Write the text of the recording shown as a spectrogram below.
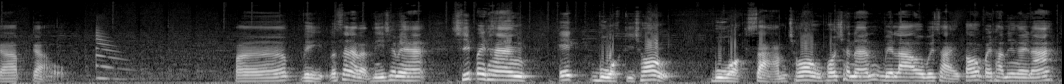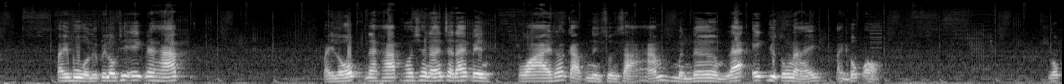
กราฟเก่าปั๊บนี่ลักษณะแบบนี้ใช่ไหมฮะชิปไปทาง x บวกกี่ช่องบวก 3 ช่อง เพราะฉะนั้นเวลาเอาไปใส่ต้องไปทำยังไงนะ ไปบวกหรือไปลบที่ x นะครับ ไปลบนะครับ เพราะฉะนั้นจะได้เป็น y เท่ากับ1ส่วน3เหมือนเดิม และ x อยู่ตรงไหน ไปลบออก ลบ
